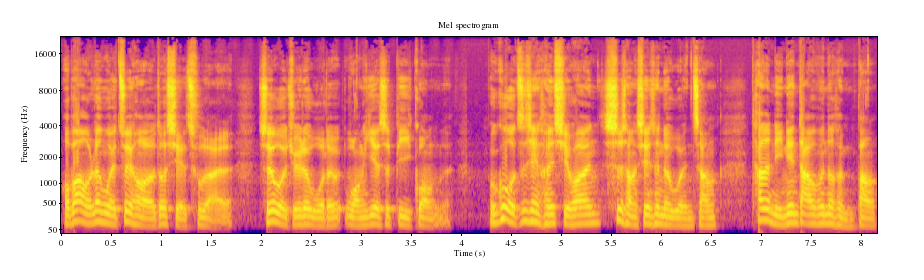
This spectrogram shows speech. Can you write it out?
我把我认为最好的都写出来了，所以我觉得我的网页是必逛的。不过我之前很喜欢市场先生的文章，他的理念大部分都很棒，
